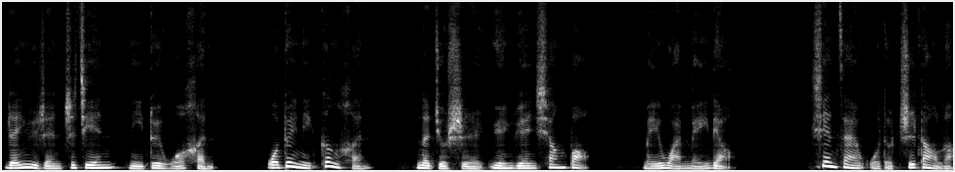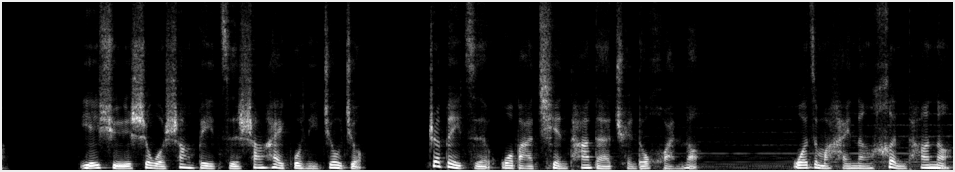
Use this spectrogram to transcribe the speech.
人与人之间，你对我狠，我对你更狠，那就是冤冤相报，没完没了。现在我都知道了，也许是我上辈子伤害过你舅舅，这辈子我把欠他的全都还了，我怎么还能恨他呢？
